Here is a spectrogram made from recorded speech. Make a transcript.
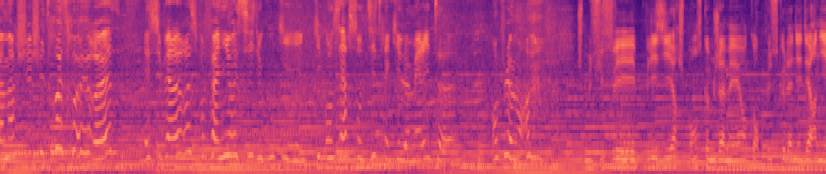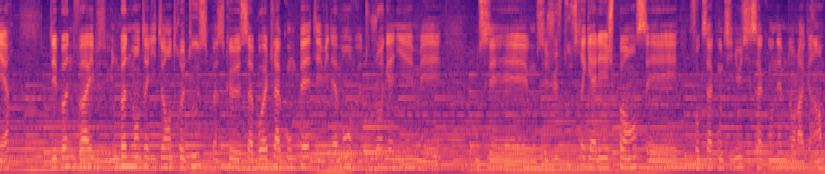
a marché. Je suis trop trop heureuse et super heureuse pour Fanny aussi du coup qui, conserve son titre et qui le mérite euh, amplement. Je me suis fait plaisir, je pense, comme jamais, encore plus que l'année dernière. Des bonnes vibes, une bonne mentalité entre tous, parce que ça être la compète, évidemment, on veut toujours gagner, mais on s'est juste tous régalés, je pense, et il faut que ça continue, c'est ça qu'on aime dans la grimpe.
